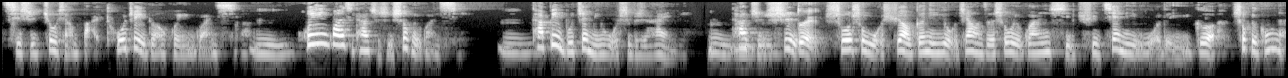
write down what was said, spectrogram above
其实就想摆脱这段婚姻关系了。嗯婚姻关系它只是社会关系，嗯，它并不证明我是不是爱你。嗯它嗯嗯只是对，说是我需要跟你有这样子的社会关系去建立我的一个社会功能，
